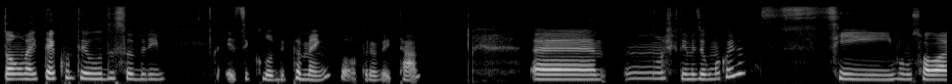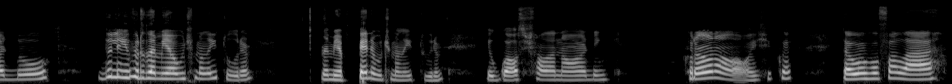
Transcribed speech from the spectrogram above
Então vai ter conteúdo sobre esse clube também, vou aproveitar. Eh, hum, acho que tem mais alguma coisa? Sim, vamos falar do do livro da minha última leitura, da minha penúltima leitura. Eu gosto de falar na ordem cronológica, então eu vou falar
